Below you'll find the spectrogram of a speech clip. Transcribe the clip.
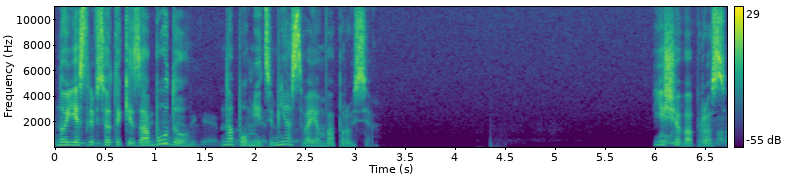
но если все-таки забуду, напомните мне о своем вопросе. Еще вопрос.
